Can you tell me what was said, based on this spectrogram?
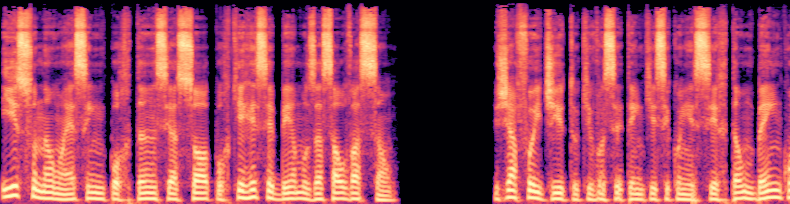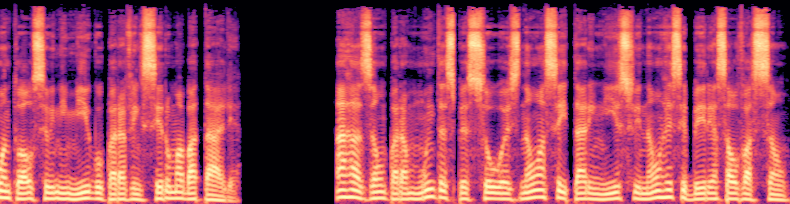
Isso não é sem importância só porque recebemos a salvação. Já foi dito que você tem que se conhecer tão bem quanto ao seu inimigo para vencer uma batalha. A razão para muitas pessoas não aceitarem isso e não receberem a salvação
